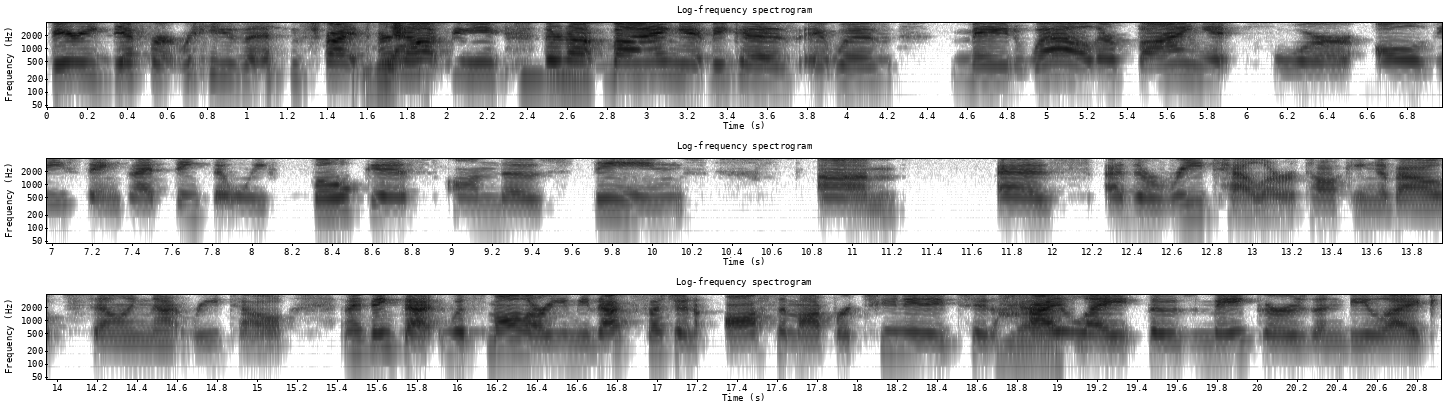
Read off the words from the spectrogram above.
very different reasons right they're yeah. not being they're mm-hmm. not buying it because it was made well they're buying it for all of these things and i think that when we focus on those things um, as as a retailer talking about selling that retail and i think that with SMHauler you mean that's such an awesome opportunity to yeah. highlight those makers and be like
